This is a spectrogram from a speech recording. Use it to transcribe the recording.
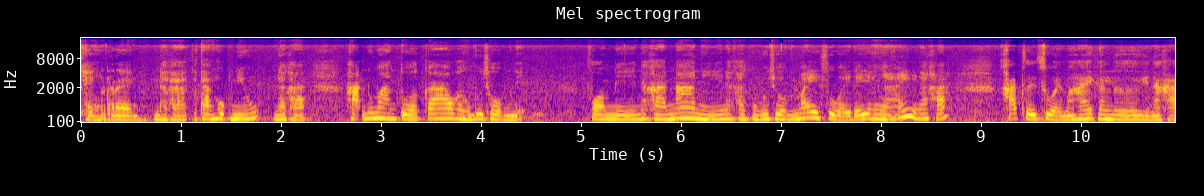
แข็งแรงนะคะกระถาง6นิ้วนะคะหนุมานตัว 9 ค่ะคุณผู้ชมเนี่ยฟอร์มนี้นะคะ หน้านี้นะคะคุณผู้ชมไม่สวยได้ยังไงนะคะ คัดสวยๆมาให้กันเลยนะคะ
